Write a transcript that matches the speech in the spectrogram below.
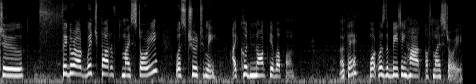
to figure out which part of my story was true to me. I could not give up on. Okay, what was the beating heart of my story,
